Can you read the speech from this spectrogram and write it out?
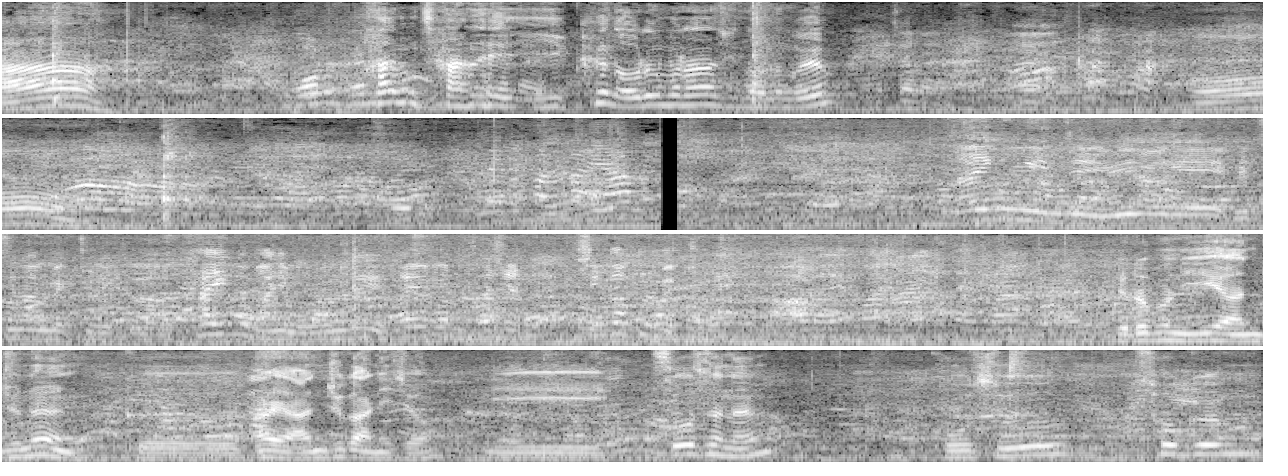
아, 한 잔에 이 큰 얼음을 하나씩 넣는 거예요? 오, 사이공이 이제 유일하게 베트남 맥주니까 타이거 많이 먹는데 타이거는 사실 싱가포르 맥주예요. 여러분 이 안주는 그 아니 안주가 아니죠. 이 소스는 고수, 소금,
